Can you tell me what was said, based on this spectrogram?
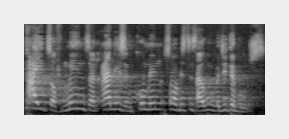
tithes of mint and anise and cumin. Some of these things are even vegetables.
